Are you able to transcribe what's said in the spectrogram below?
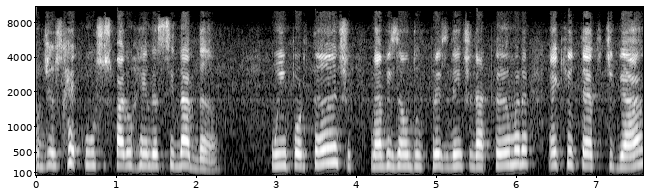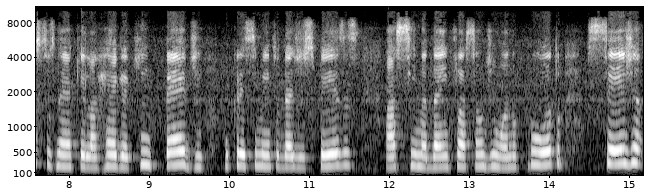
os recursos para o renda cidadã. O importante, na visão do presidente da Câmara, é que o teto de gastos, né, aquela regra que impede o crescimento das despesas acima da inflação de um ano para o outro, seja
